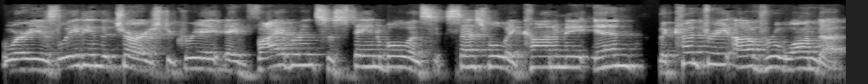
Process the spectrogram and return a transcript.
where he is leading the charge to create a vibrant, sustainable, and successful economy in the country of Rwanda.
